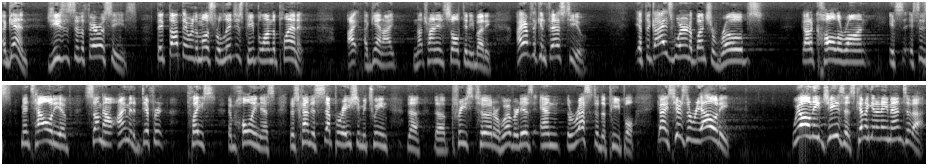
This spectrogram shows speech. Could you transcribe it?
Again, Jesus to the Pharisees. They thought they were the most religious people on the planet. I, again, I, I'm not trying to insult anybody. I have to confess to you if the guy's wearing a bunch of robes, got a collar on, it's, it's this mentality of somehow I'm in a different place of holiness. There's kind of this separation between the, the priesthood or whoever it is and the rest of the people. Guys, here's the reality we all need Jesus. Can I get an amen to that?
